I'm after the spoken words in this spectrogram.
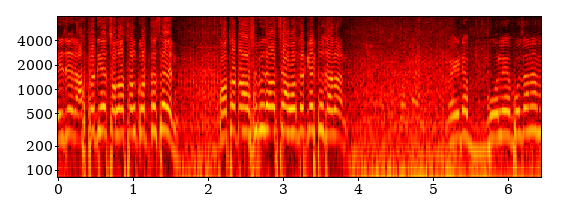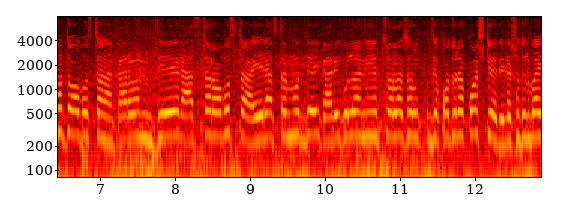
এই যে রাস্তা দিয়ে চলাচল করতেছেন, কতটা অসুবিধা হচ্ছে আমাদেরকে একটু জানান। এটা বলে বোঝানোর মতো অবস্থা না কারণ যে রাস্তার অবস্থা এই রাস্তার মধ্যে গাড়িগুলো নিয়ে চলাচল যে কতটা কষ্টের এটা শুধু ভাই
